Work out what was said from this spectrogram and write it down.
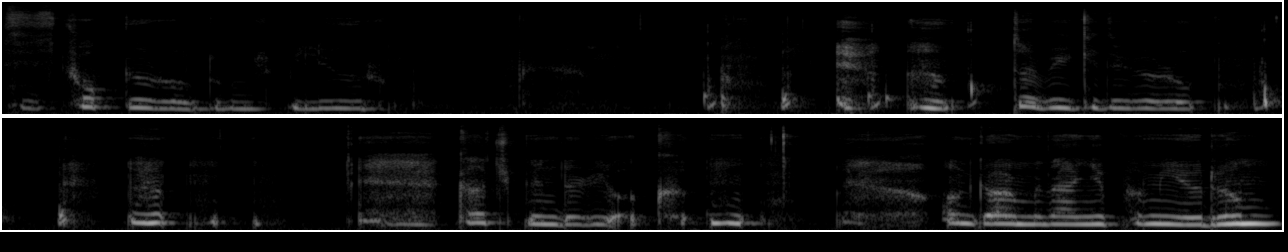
Siz çok yoruldunuz biliyorum. Tabii ki de yoruldum. Kaç gündür yok. Onu görmeden yapamıyorum.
